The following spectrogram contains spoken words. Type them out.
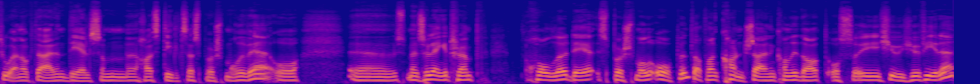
tror jeg nok det er en del som har stilt seg spørsmålet ved. og uh, men så lenge Trump holder det spørsmålet åpent, at han kanskje er en kandidat også i 2024,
